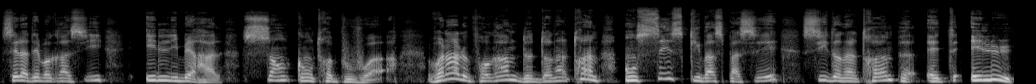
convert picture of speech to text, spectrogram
C'est la démocratie illibérale, sans contre-pouvoir. Voilà le programme de Donald Trump. On sait ce qui va se passer si Donald Trump est élu.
